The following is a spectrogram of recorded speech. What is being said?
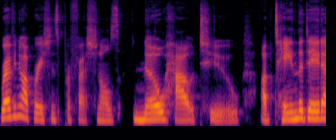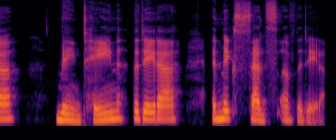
Revenue operations professionals know how to obtain the data, maintain the data, and make sense of the data,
